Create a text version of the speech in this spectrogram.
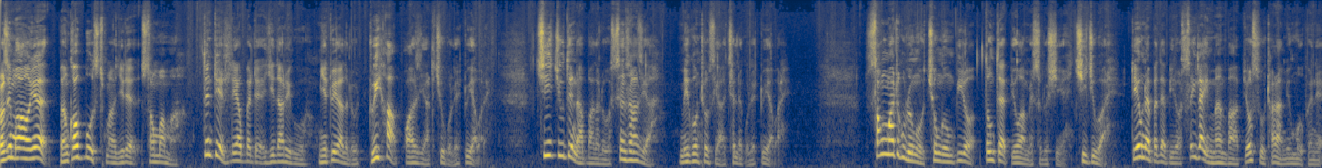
ေါ်စင်မောင်ရဲ့ Bangkok Post မှာရေးတဲ့ဆောင်းပါးမှာတင့်တင့်လျှောက်ပတ်တဲ့အရေးသားတွေကိုမြင်တွေ့ရတယ်လို့ဒွိဟပွားစရာတချို့ကိုလည်းတွေ့ရပါတယ်။ချီးကျူးတင်တာပါတယ်လို့စဉ်းစားစရာမိကွန်းထုတ်စရာအချက်လက်ကိုလည်းတွေ့ရပါတယ်။ဆောင်းပါးတစ်ခုလုံးကိုခြုံငုံပြီးတော့သုံးသက်ပြောရမယ်ဆိုလို့ရှိရင်ချီးကျူးပါတယ်။တရုတ်နဲ့ပတ်သက်ပြီးတော့စိတ်လိုက်မှန်ပါပြောဆိုထားတာမျိုးမဟုတ်ဘဲနဲ့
